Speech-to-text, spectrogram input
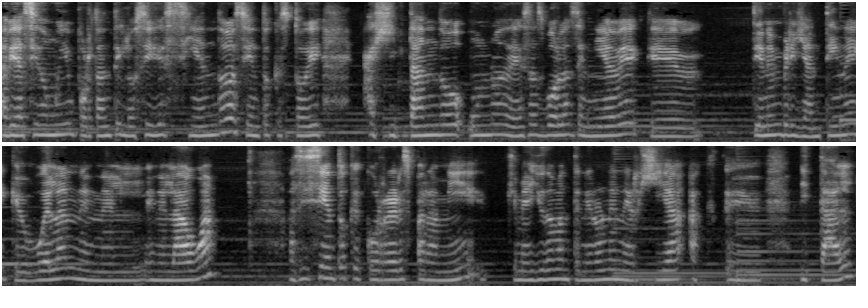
había sido muy importante y lo sigue siendo. Siento que estoy agitando una de esas bolas de nieve que tienen brillantina y que vuelan en el, agua. Así siento que correr es para mí, que me ayuda a mantener una energía eh, vital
